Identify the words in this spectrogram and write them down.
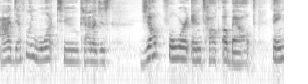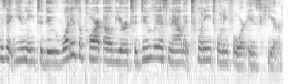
I definitely want to kind of just jump forward and talk about things that you need to do. What is a part of your to do list now that 2024 is here?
